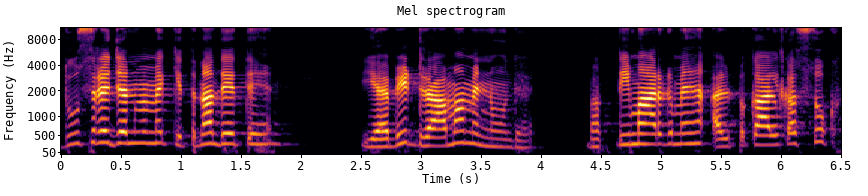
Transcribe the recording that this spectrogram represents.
दूसरे जन्म में कितना देते हैं? यह भी ड्रामा में नूंद है। भक्ति मार्ग में है अल्पकाल का सुख।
